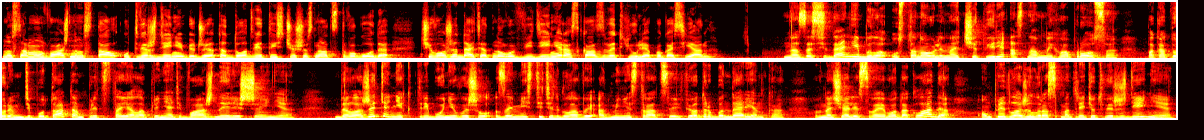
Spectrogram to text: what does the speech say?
но самым важным стал утверждение бюджета до 2016 года. Чего ожидать от нововведений, рассказывает Юлия Погасьян. На заседании было установлено четыре основных вопроса, по которым депутатам предстояло принять важные решения. Доложить о них к трибуне вышел заместитель главы администрации Федор Бондаренко. В начале своего доклада он предложил рассмотреть утверждение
